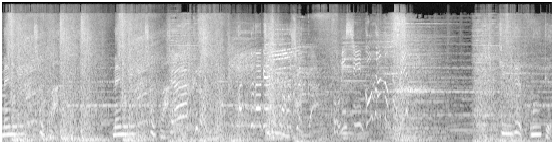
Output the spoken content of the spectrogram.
메모리 소과. 메모리 소과. 자, 그럼 화끈하게 해보실까? 오이시 고한노 긴급 모드.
